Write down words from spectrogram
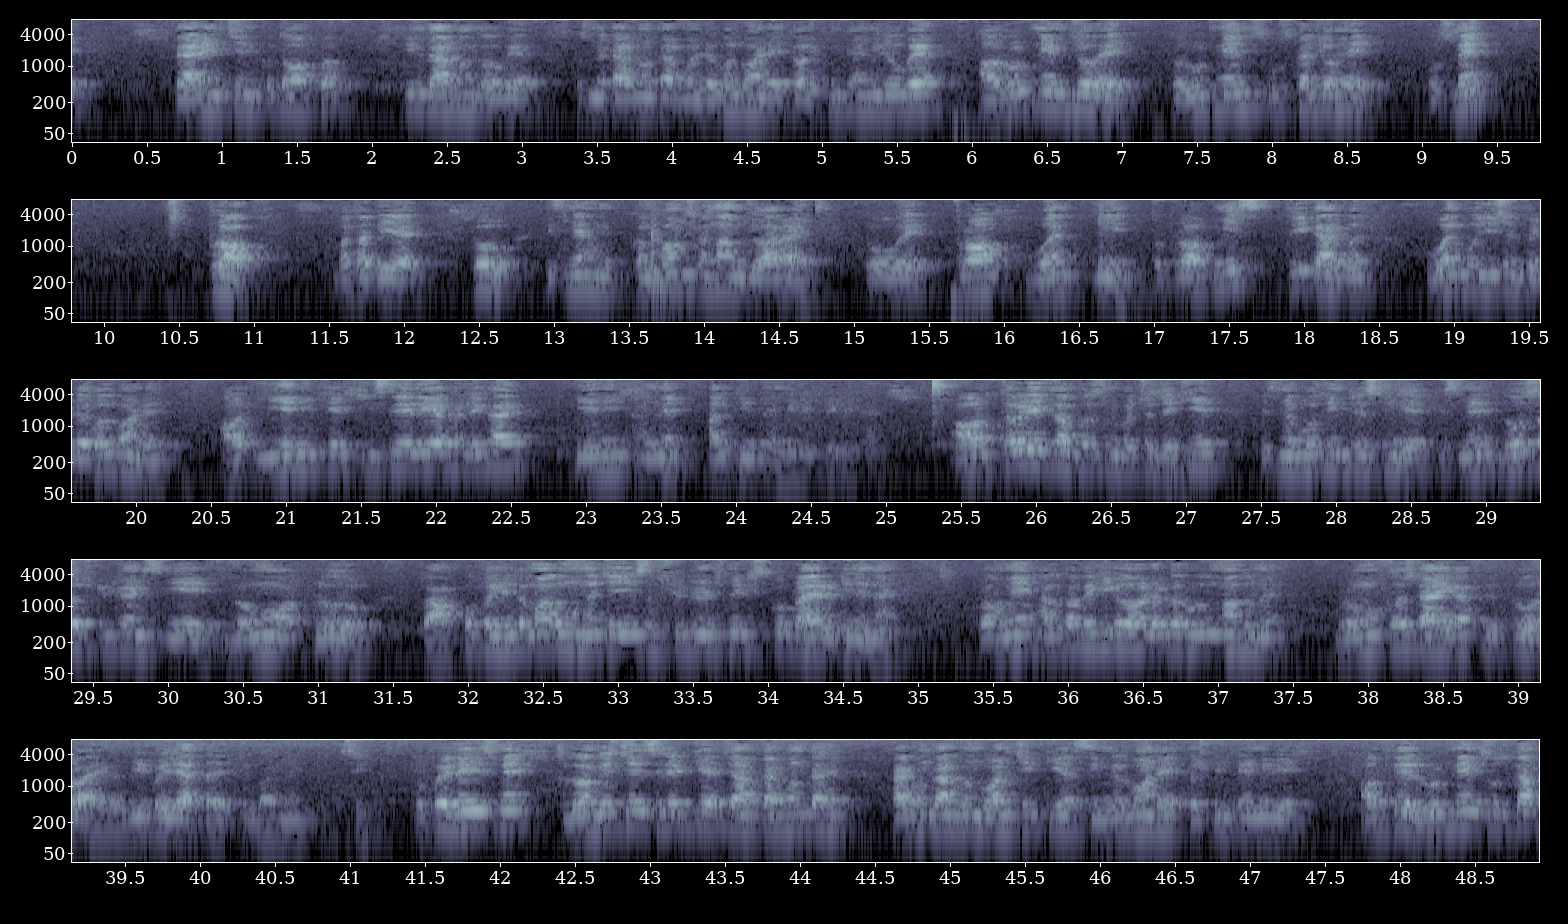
पेरेंट चेन को तो आपका तीन कार्बन का हो गया। उसमें कार्बन कार्बन डबल बॉन्ड है तो अल्किन फैमिली हो गया। और रूट नेम जो है तो रूट नेम उसका जो है, उसमें प्रॉप बता दिया है। तो इसमें हम कंपाउंड का नाम जो आ रहा है तो वो है प्रॉप वन इन तो prop means three carbon one position पे डबल बॉन्ड है। और ये इसलिए लिया कर लिखा है, ये हमने अल्किन फैमिली के लिखा है। और थर्ड एग्जांपल्स में बच्चों देखिए, इसमें बहुत इंटरेस्टिंग है। इसमें दो सब्सटीट्यूएंट्स दिए ब्रोमो और क्लोरो तो आपको पहले तो मालूम होना चाहिए सब्सटीट्यूएंट्स में किसको प्रायोरिटी देना है। तो हमें अल्फाबेटिकल ऑर्डर का रूल मालूम है। ब्रोमो फ़र्स्ट आएगा, फिर क्लोरो आएगा। बी पहले आता है, फिर बाद में तो पहले इसमें लॉन्गेस्ट चेन सिलेक्ट किया, चार कार्बन का है। कार्बन कार्बन बॉन्ड चेक किया सिंगल बॉन्ड है अल्किन फैमिली है। और फिर रूट नेम्स उसका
